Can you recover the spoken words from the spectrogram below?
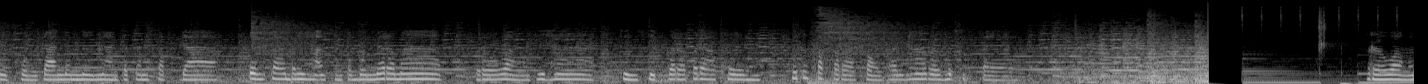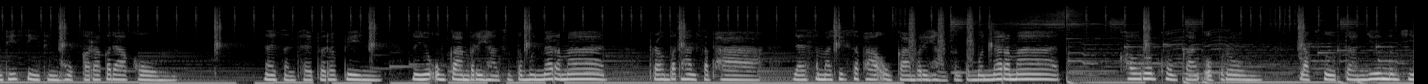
รุปผลการดำเนินงานประจำสัปดาห์ องค์การบริหารส่วนตำบลแม่ระมาดระหว่างวันที่ 5 ถึง 10 กรกฎาคม พุทธศักราช 2568 ระหว่างวันที่ 4 ถึง 6 กรกฎาคม นายสัญชัยปรปินนายกองค์การบริหารส่วนตำบลแม่ระมาดพร้อมประธานสภา และสมาชิกสภาองค์การบริหารส่วนตำบลแม่ระมาดเข้าร่วมโครงการอบรม หลักสูตรการยื่นบัญชี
